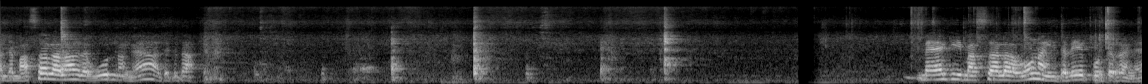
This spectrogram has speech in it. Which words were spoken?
அந்த மசாலாலாம் அதில் ஊறணுங்க அதுக்கு தான் மேகி மசாலாவும் நான் இதிலே போட்டுடுறேங்க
